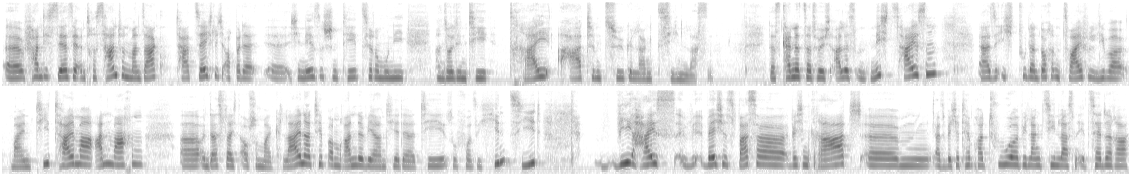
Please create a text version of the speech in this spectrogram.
Äh, fand ich sehr, sehr interessant. Und man sagt tatsächlich auch bei der äh, chinesischen Teezeremonie, man soll den Tee drei Atemzüge lang ziehen lassen. Das kann jetzt natürlich alles und nichts heißen. Also ich tue dann doch im Zweifel lieber meinen Tea-Timer anmachen. Äh, und das vielleicht auch schon mal ein kleiner Tipp am Rande, während hier der Tee so vor sich hinzieht wie heiß, welches Wasser, welchen Grad, ähm, also welche Temperatur, wie lang ziehen lassen etc.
